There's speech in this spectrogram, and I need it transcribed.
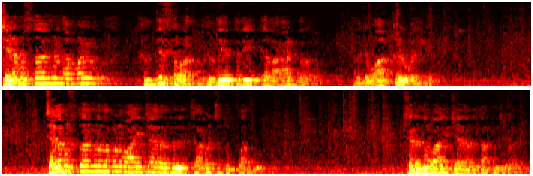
ചില പുസ്തകങ്ങൾ നമ്മൾ ഹൃദ്യസ്ഥമാക്കും. ഹൃദയത്തിലേക്ക് അത് ആഴ്ന്നിറങ്ങും അതിന്റെ വാക്കുകൾ വലിയ. ചില പുസ്തകങ്ങൾ നമ്മൾ വായിച്ചാൽ അത് ചവച്ച് തുപ്പാൻ തോന്നും ചിലത് വായിച്ചാൽ അത് കത്തിച്ചു കളയും.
